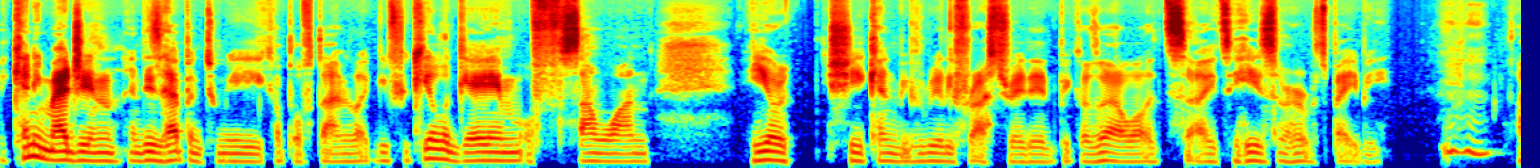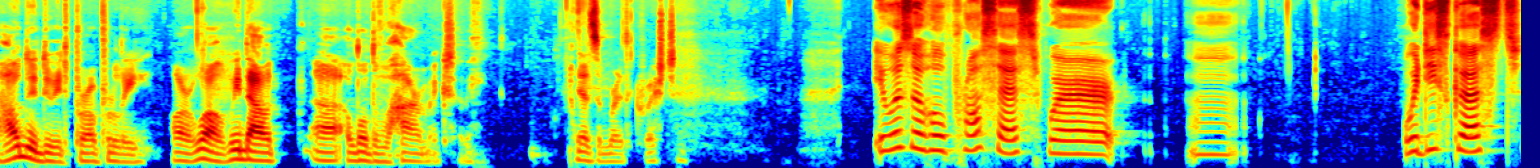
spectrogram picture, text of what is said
i can imagine and this happened to me a couple of times like if you kill a game of someone he or she can be really frustrated because well, well it's uh, it's his or her baby. Mhm. how do you do it properly? Or well without uh, a lot of harm actually. That's a great question. It was a whole process where um, we discussed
